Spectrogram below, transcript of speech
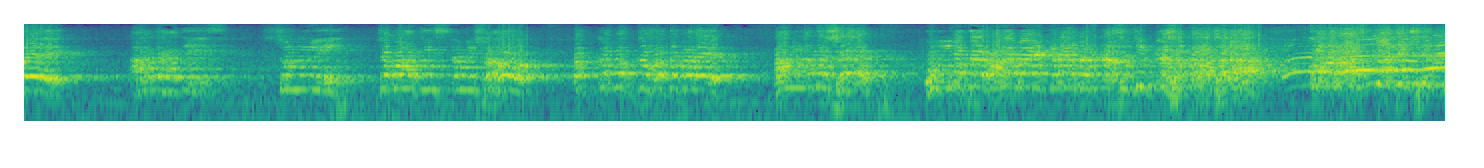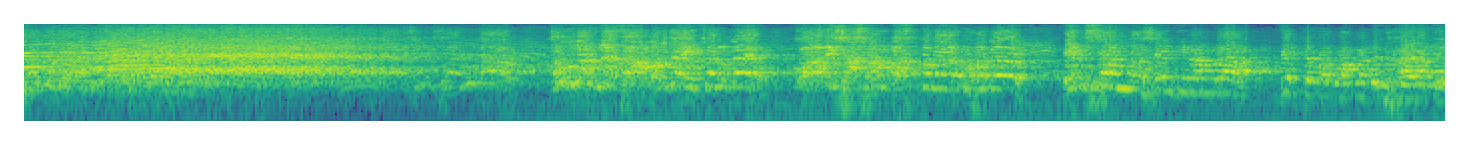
হয়ে আহলে হাদিস সুন্নি জামাত ইসলামী সহ ঐক্যবদ্ধ হতে পারে বাংলাদেশে উন্নতের ওলামায়ে কেরামের কাছে জিজ্ঞাসা করা ছাড়া কোন রাজনৈতিক সিদ্ধান্ত নেওয়া ইনশাআল্লাহ আল্লাহর নিজাম অনুযায়ী চলবে, কোরআনী শাসন বাস্তবায়ন হবে। ইনশাআল্লাহ সেই দিন আমরা দেখতে পাবো আমাদের হায়াতে।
